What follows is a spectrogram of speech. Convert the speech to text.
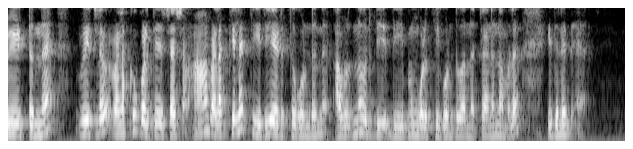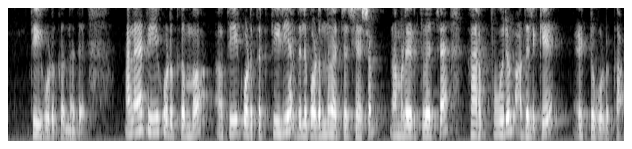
വീട്ടിൽ നിന്ന് വീട്ടിൽ വിളക്ക് കൊളുത്തിയ ശേഷം ആ വിളക്കിലെ തിരി എടുത്തു കൊണ്ടുവന്ന് അവിടുന്ന് ഒരു ദീപം കൊളുത്തി കൊണ്ടുവന്നിട്ടാണ് നമ്മൾ ഇതിന് തീ കൊടുക്കുന്നത്. അങ്ങനെ തീ കൊടുക്കുമ്പോൾ തീ കൊടുത്തിട്ട് തിരി അതിൽ കൊടുന്ന് വെച്ച ശേഷം നമ്മൾ എടുത്തു വെച്ച കർപ്പൂരം അതിലേക്ക് ഇട്ട് കൊടുക്കാം.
